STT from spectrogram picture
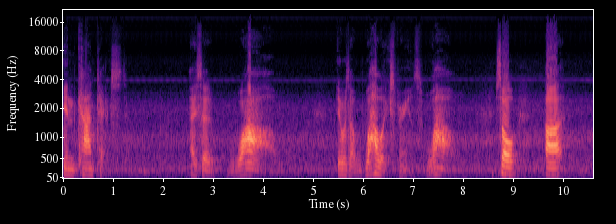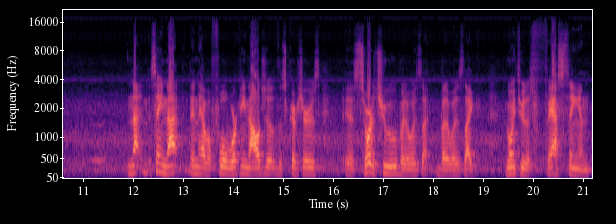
in context. I said, wow. It was a wow experience. Wow. So, uh, not saying not didn't have a full working knowledge of the scriptures is sort of true, but it was like, but it was like going through this fasting in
